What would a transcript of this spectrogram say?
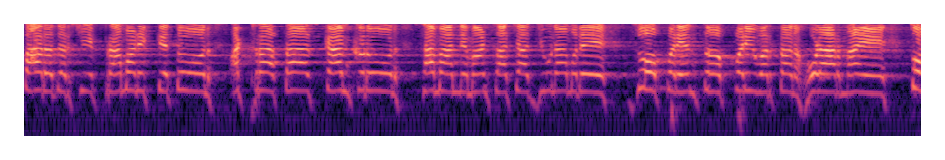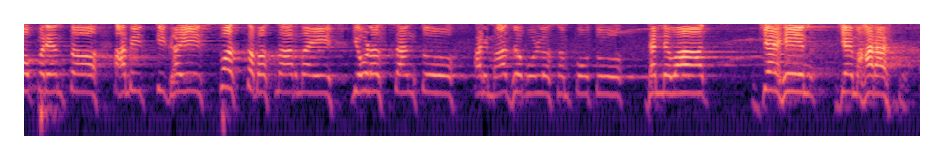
पारदर्शी प्रामाणिकतेतून अठरा तास काम करून सामान्य माणसाच्या जीवनामध्ये जोपर्यंत परिवर्तन होणार नाही तोपर्यंत आम्ही तिघही स्वस्थ बसणार नाही. एवढंच सांगतो आणि माझं बोलणं संपवतो. धन्यवाद. जय हिंद. जय महाराष्ट्र.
